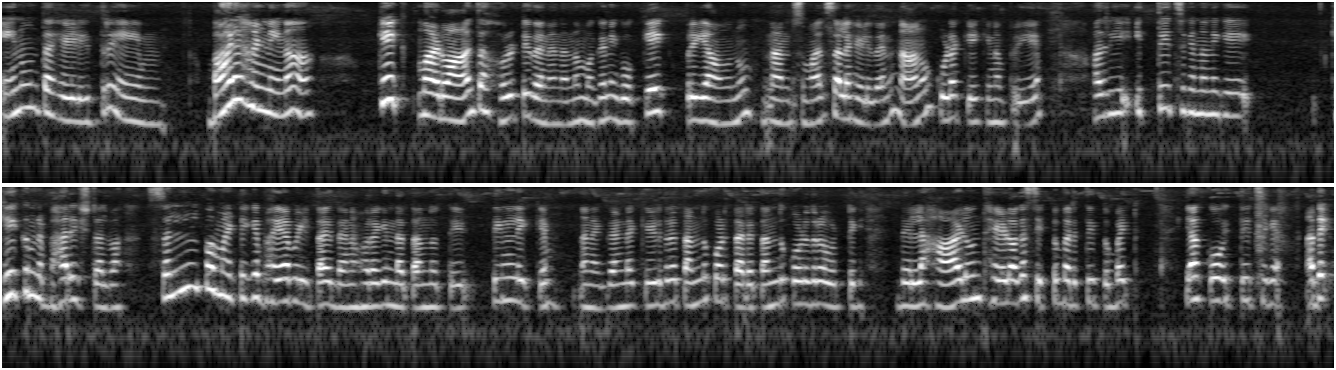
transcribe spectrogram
ಏನು ಅಂತ ಹೇಳಿದರೆ, ಬಾಳೆಹಣ್ಣಿನ ಕೇಕ್ ಮಾಡುವ ಅಂತ ಹೊರಟಿದ್ದಾನೆ ನನ್ನ ಮಗನಿಗೂ. ಕೇಕ್ ಪ್ರಿಯ ಅವನು. ನಾನು ಸುಮಾರು ಸಲ ಹೇಳಿದ್ದಾನೆ. ನಾನು ಕೂಡ ಕೇಕಿನ ಪ್ರಿಯೆ. ಆದರೆ ಇತ್ತೀಚೆಗೆ ನನಗೆ ಕೇಕ್ ಅಂದರೆ ಭಾರಿ ಇಷ್ಟ ಅಲ್ವಾ? ಸ್ವಲ್ಪ ಮಟ್ಟಿಗೆ ಭಯ ಬೀಳ್ತಾ ಇದ್ದಾನೆ ಹೊರಗಿಂದ ತಂದು ತಿ ತಿನ್ನಲಿಕ್ಕೆ ನನಗೆ ಗಂಡ ಕೇಳಿದ್ರೆ ತಂದು ಕೊಡ್ತಾರೆ, ತಂದು ಕೊಡಿದ್ರೆ ಒಟ್ಟಿಗೆ. ಇದೆಲ್ಲ ಹಾಳು ಅಂತ ಹೇಳುವಾಗ ಸಿಟ್ಟು ಬರ್ತಿತ್ತು ಬಟ್ ಯಾಕೋ ಇತ್ತೀಚೆಗೆ. ಅದೇ,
